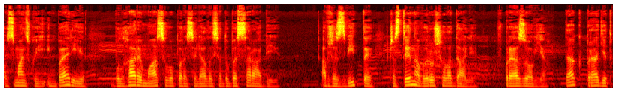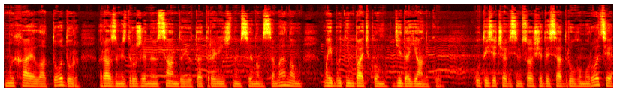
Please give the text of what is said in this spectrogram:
Османської імперії, болгари масово переселялися до Бессарабії, а вже звідти частина вирушила далі, в Приазов'я. Так прадід Михайла Тодур разом із дружиною Сандою та трирічним сином Семеном, майбутнім батьком діда Янку, у 1862 році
